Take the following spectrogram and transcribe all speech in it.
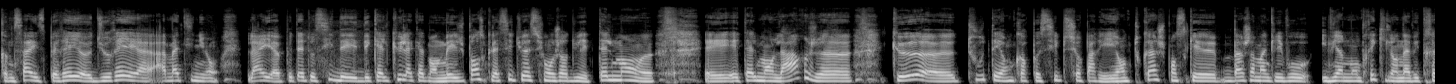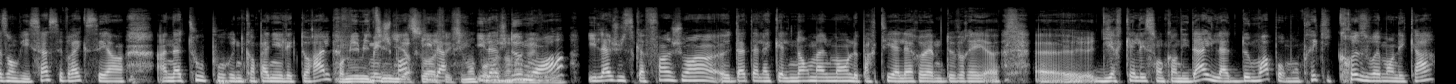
comme ça espérer durer à, à Matignon. Là, il y a peut-être aussi aussi des, des, calculs à quatre bandes. Mais je pense que la situation aujourd'hui est tellement euh, est, est, tellement large euh, que euh, tout est encore possible sur Paris. Et en tout cas, je pense que Benjamin Griveaux, il vient de montrer qu'il en avait très envie. Ça, c'est vrai que c'est un, un, atout pour une campagne électorale. Premier meeting Mais je hier soir, qu'il a, effectivement, pour il a deux Griveaux. mois. Il a jusqu'à fin juin, date à laquelle normalement le parti LREM devrait euh, dire quel est son candidat. Il a deux mois pour montrer qu'il creuse vraiment l'écart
